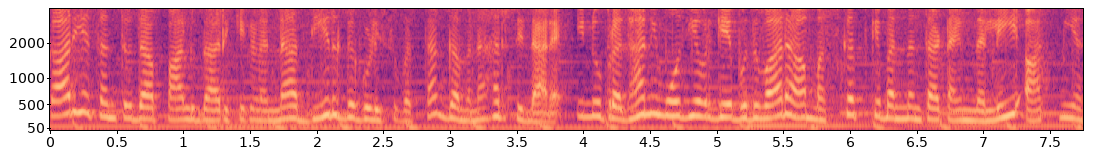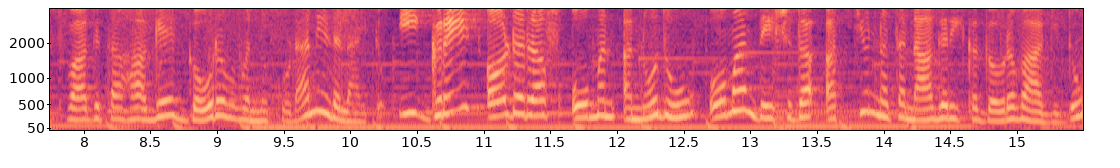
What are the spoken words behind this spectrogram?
ಕಾರ್ಯತಂತ್ರದ ಪಾಲುದಾರಿಕೆಗಳನ್ನು ದೀರ್ಘಗೊಳಿಸುವತ್ತ ಗಮನ ಹರಿಸಿದ್ದಾರೆ. ಇನ್ನು ಪ್ರಧಾನಿ ಮೋದಿಯವರಿಗೆ ಬುಧವಾರ ಮಸ್ಕತ್ಗೆ ಬಂದಂತ ಟೈಮ್ನಲ್ಲಿ ಆತ್ಮೀಯ ಸ್ವಾಗತ ಹಾಗೆ ಗೌರವವನ್ನು ಕೂಡ ನೀಡಲಾಯಿತು. ಈ ಗ್ರೇಟ್ ಆರ್ಡರ್ ಆಫ್ ಓಮನ್ ಅನ್ನೋದು ಓಮನ್ ದೇಶದ ಅತ್ಯುನ್ನತ ನಾಗರಿಕ ಗೌರವ ಆಗಿದ್ದು,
